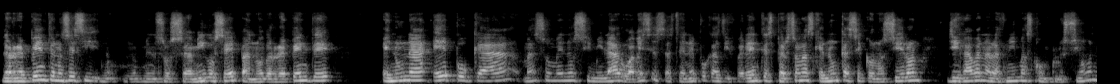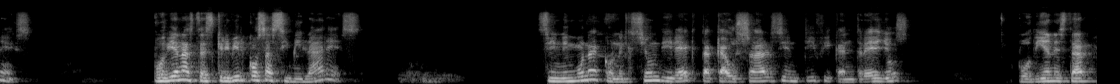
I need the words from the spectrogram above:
De repente, no sé si nuestros amigos sepan, ¿no? De repente en una época más o menos similar, o a veces hasta en épocas diferentes, personas que nunca se conocieron llegaban a las mismas conclusiones. Podían hasta escribir cosas similares, sin ninguna conexión directa, causal, científica entre ellos. Podían estar,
